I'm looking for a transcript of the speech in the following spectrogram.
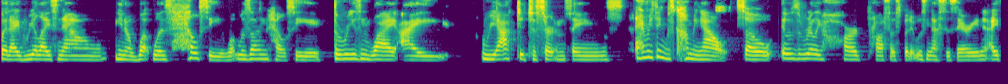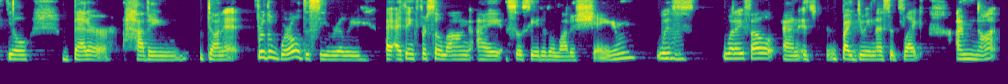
but I realize now, you know, what was healthy, what was unhealthy, the reason why I reacted to certain things. Everything was coming out. So it was a really hard process, but it was necessary. And I feel better having done it for the world to see, really. I, I think for so long, I associated a lot of shame with mm-hmm what I felt. And it's by doing this, it's like, I'm not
